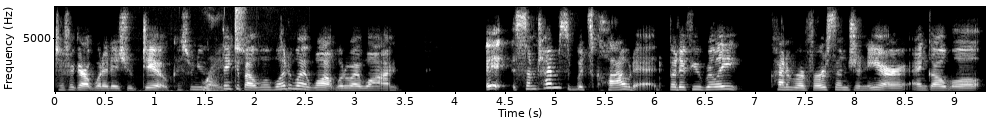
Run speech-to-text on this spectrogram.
to figure out what it is you do. Because when you think about, well, what do I want? What do I want? It sometimes it's clouded. But if you really kind of reverse engineer and go, well,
